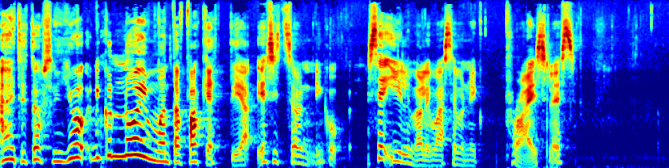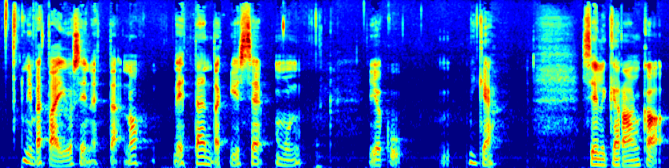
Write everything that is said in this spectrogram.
äiti, tuossa on jo niin kuin noin monta pakettia, ja sitten se on, niin kuin, se ilme oli vaan semmoinen niin priceless. Niin mä tajusin, että no, että tämän takia se mun joku, mikä selkäranka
